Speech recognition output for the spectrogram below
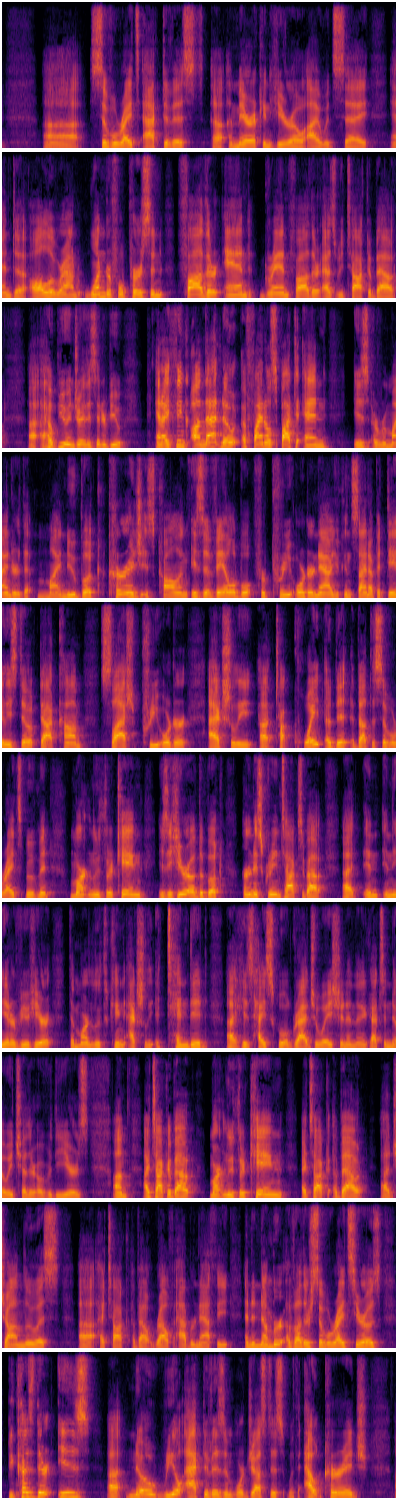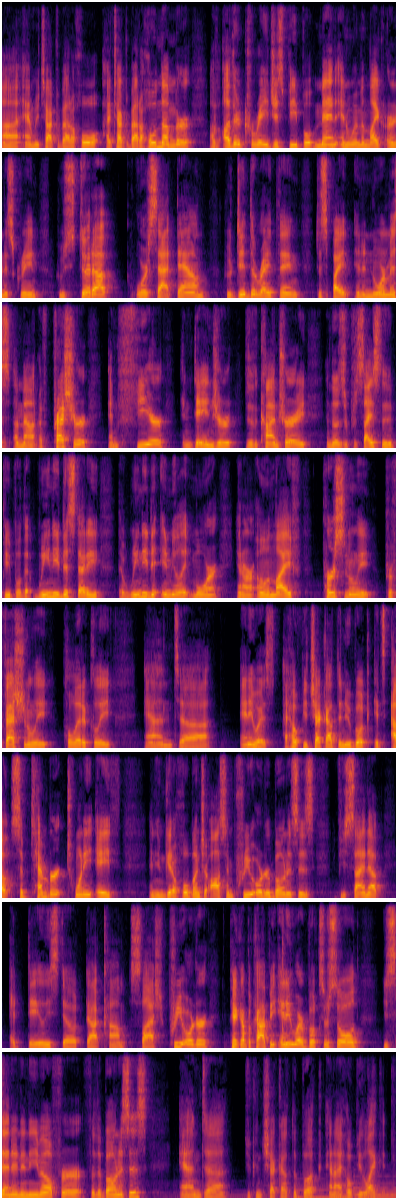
uh, civil rights activist, uh, American hero, I would say, and uh, all around wonderful person, father and grandfather, as we talk about. Uh, I hope you enjoy this interview. And I think on that note, a final spot to end is a reminder that my new book, Courage is Calling, is available for pre-order now. You can sign up at dailystoic.com slash pre-order. I actually uh, talk quite a bit about the civil rights movement. Martin Luther King is a hero of the book. Ernest Green talks about uh, in, in the interview here that Martin Luther King actually attended uh, his high school graduation and they got to know each other over the years. Um, I talk about Martin Luther King. I talk about uh, John Lewis. Uh, I talk about Ralph Abernathy and a number of other civil rights heroes because there is uh, no real activism or justice without courage. Uh, and we talk about a whole. I talk about a whole number of other courageous people, men and women like Ernest Green, who stood up or sat down, who did the right thing despite an enormous amount of pressure and fear and danger to the contrary. And those are precisely the people that we need to study, that we need to emulate more in our own life personally, professionally, politically. And, uh, anyways, I hope you check out the new book. It's out September 28th, and you can get a whole bunch of awesome pre-order bonuses if you sign up at dailystoic.com slash pre-order. Pick up a copy anywhere books are sold. You send in an email for, for the bonuses, and uh, you can check out the book, and I hope you like it.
